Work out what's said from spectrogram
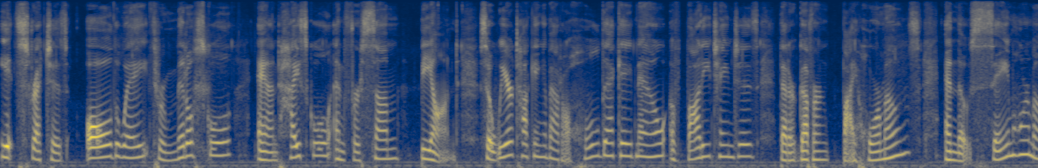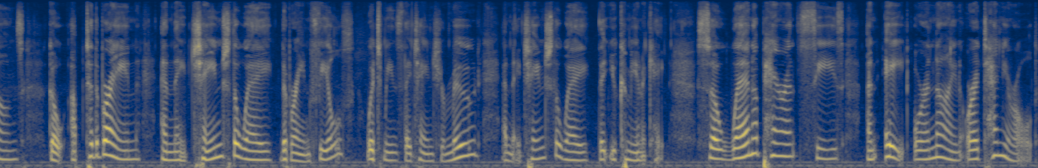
It stretches all the way through middle school and high school, and for some, beyond. So we are talking about a whole decade now of body changes that are governed by hormones, and those same hormones go up to the brain and they change the way the brain feels, which means they change your mood and they change the way that you communicate. So when a parent sees an 8 or a 9 or a 10 year old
